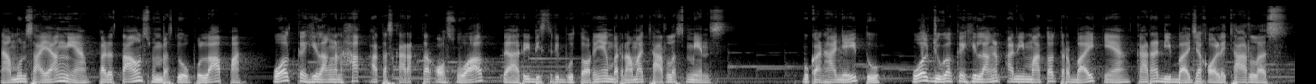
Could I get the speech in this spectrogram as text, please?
Namun sayangnya, pada tahun 1928, Walt kehilangan hak atas karakter Oswald dari distributornya yang bernama Charles Mintz. Bukan hanya itu, Walt juga kehilangan animator terbaiknya karena dibajak oleh Charles.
